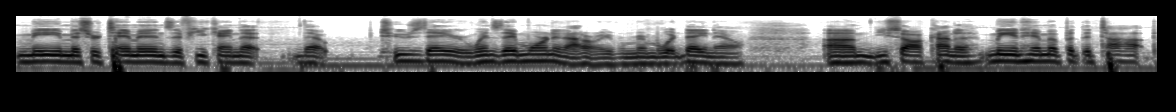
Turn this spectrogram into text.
me and Mr. Timmons, if you came that that Tuesday or Wednesday morning, I don't even remember what day now. Um, you saw kind of me and him up at the top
